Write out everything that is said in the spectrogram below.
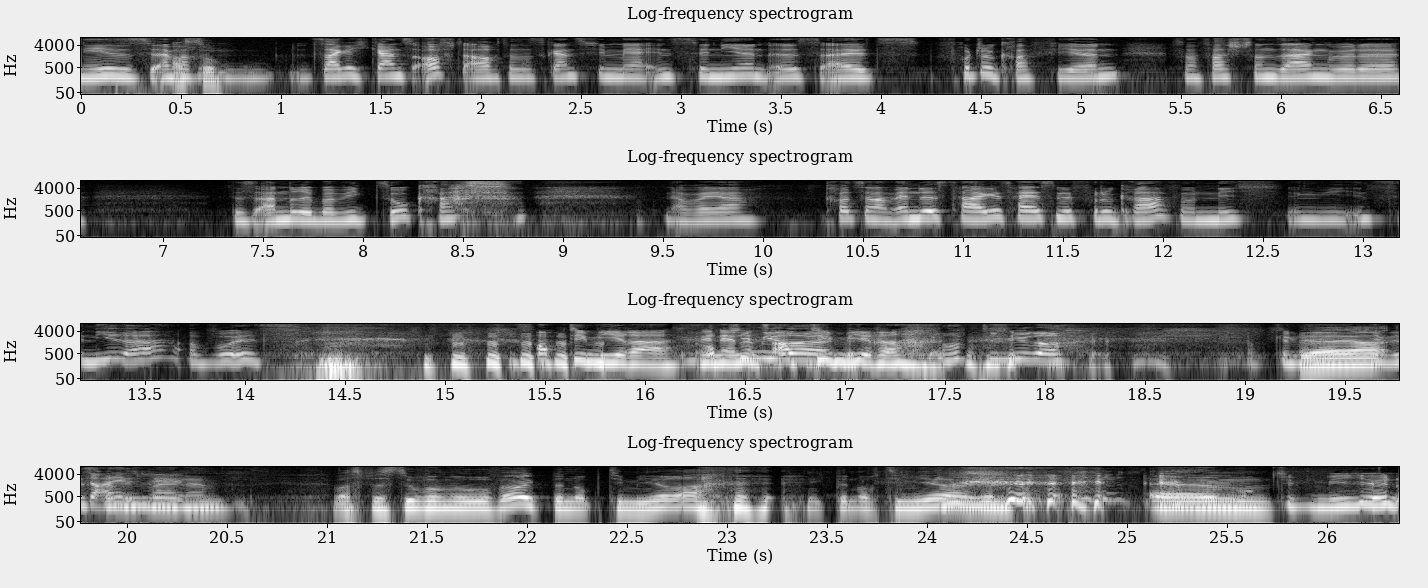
Nee, es ist einfach, Ach so. sage ich ganz oft auch, dass es ganz viel mehr Inszenieren ist als Fotografieren. Dass man fast schon sagen würde, das andere überwiegt so krass. Aber ja, trotzdem am Ende des Tages heißen wir Fotografen und nicht irgendwie Inszenierer, obwohl es Optimierer. Wir nennen uns Optimierer. Optimierer. Optimierer. Genau, Ja, ja. ihr wisst, was. Was bist du vom Beruf? Oh, ich bin Optimierer. ich bin Optimiererin. Ähm, Optimieren,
